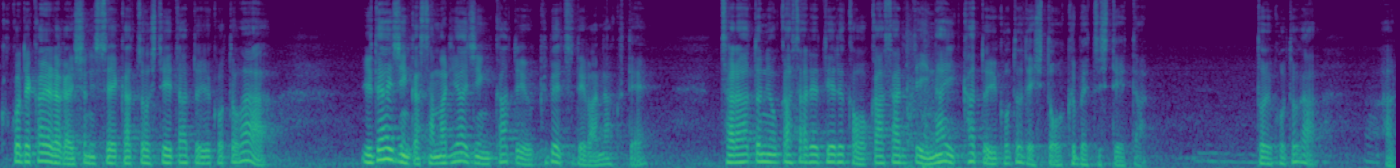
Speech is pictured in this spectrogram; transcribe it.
ここで彼らが一緒に生活をしていたということはユダヤ人かサマリア人かという区別ではなくてサラートに侵されているか侵されていないかということで人を区別していた。ということがある。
